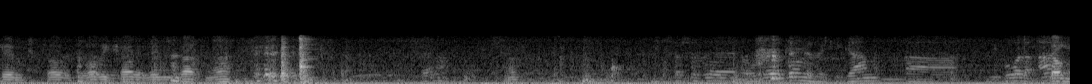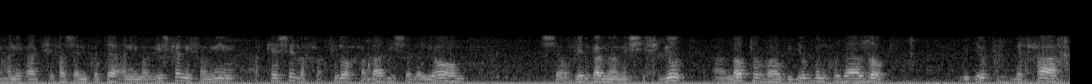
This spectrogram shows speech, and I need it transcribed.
כן, טוב, דרור יקרא לזה נדבק, מה? טוב, אני רק סליחה שאני קוטע, אני מרגיש כאן לפעמים, הכשל אפילו החב"די של היום שהוביל גם למשיחיות הלא טובה הוא בדיוק בנקודה הזאת. בדיוק בכך,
